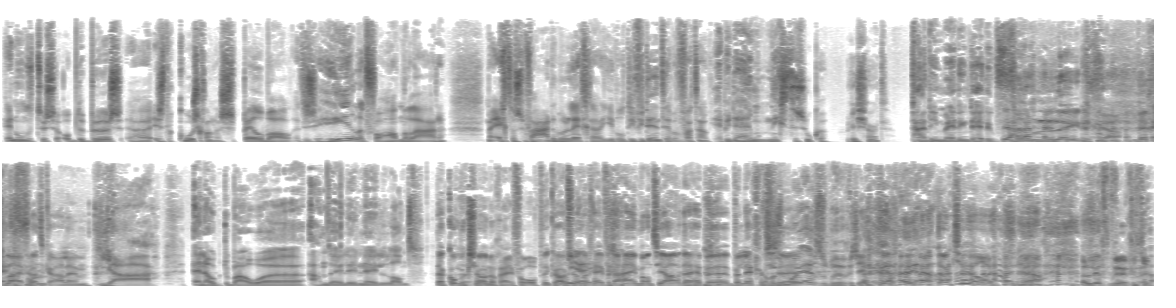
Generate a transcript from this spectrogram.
En ondertussen op de beurs uh, is de koers gewoon een speelbal. Het is heerlijk voor handelaren. Maar echt als waardebelegger, je wil dividend hebben of wat dan ook... heb je er helemaal niks te zoeken. Richard? Ja, die mening deel ik volledig. Ja, wegblijven uit KLM. Ja, en ook de bouwaandelen in Nederland. Daar kom ik zo nog even op. Ik wou oh, zo nog even naar Heijmans. Ja, daar hebben beleggers... Dat was een mooi Elsbruggetje. ja, ja, dankjewel. Ja, een luchtbruggetje.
